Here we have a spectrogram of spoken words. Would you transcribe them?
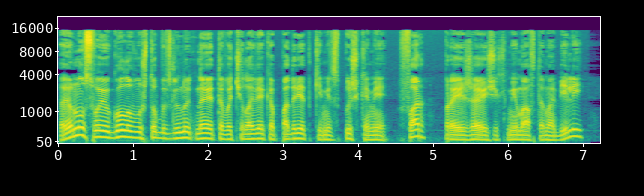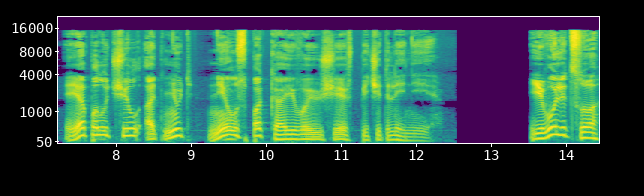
Повернув свою голову, чтобы взглянуть на этого человека под редкими вспышками фар, проезжающих мимо автомобилей, я получил отнюдь неуспокаивающее впечатление. Его лицо,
